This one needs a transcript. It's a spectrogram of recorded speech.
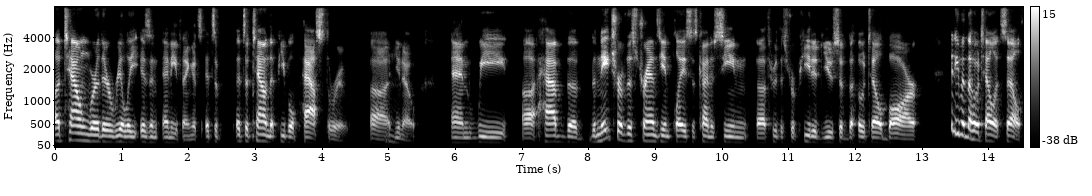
a town where there really isn't anything. It's it's a it's a town that people pass through. Uh, mm. You know, and we uh, have the the nature of this transient place is kind of seen uh, through this repeated use of the hotel bar and even the hotel itself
